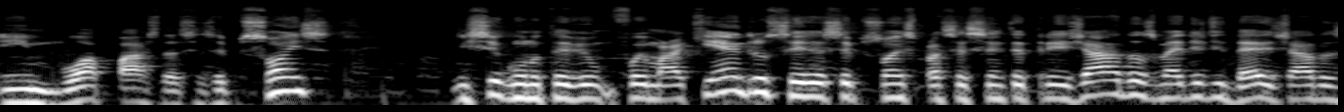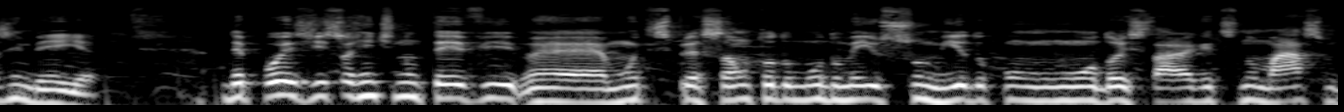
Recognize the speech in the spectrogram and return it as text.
em boa parte das recepções. Em segundo, teve, foi Mark Andrews, seis recepções para 63 jardas, média de 10 jardas e meia. Depois disso, a gente não teve é, muita expressão, todo mundo meio sumido com um ou dois targets no máximo,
